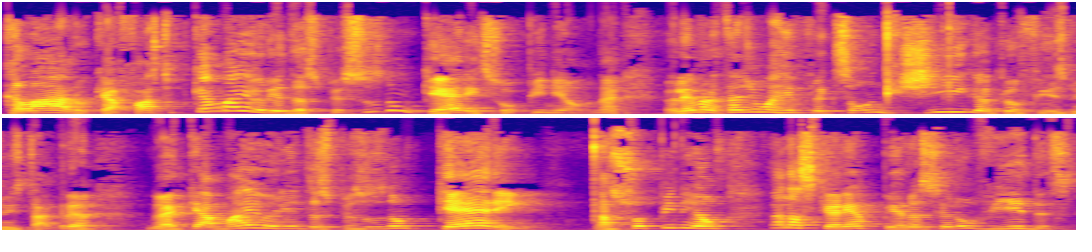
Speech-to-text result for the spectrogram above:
claro que afasta, porque a maioria das pessoas não querem sua opinião, né? Eu lembro até de uma reflexão antiga que eu fiz no Instagram, não é que a maioria das pessoas não querem a sua opinião, elas querem apenas ser ouvidas,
